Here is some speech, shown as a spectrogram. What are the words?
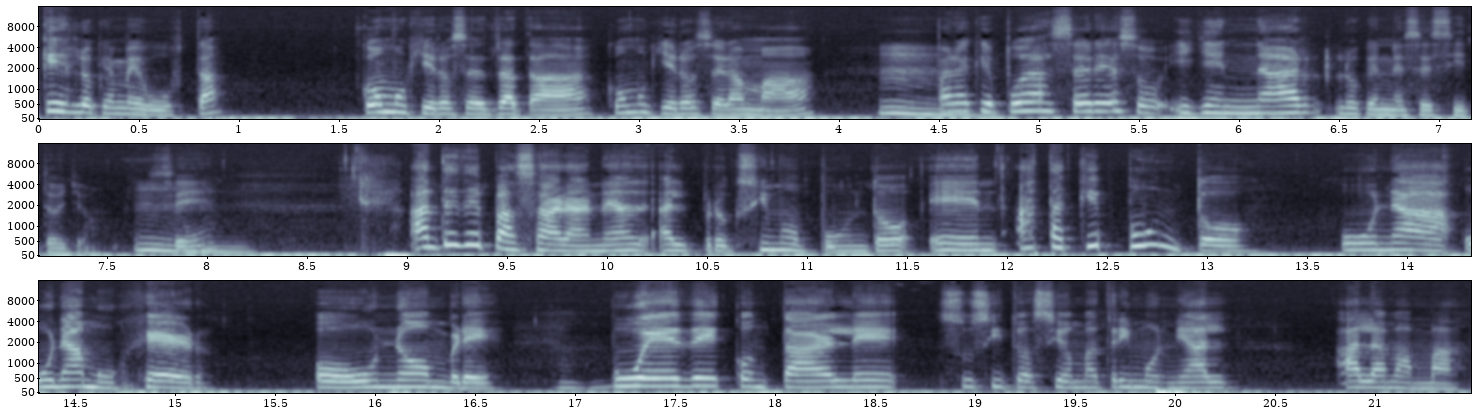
qué es lo que me gusta, cómo quiero ser tratada, cómo quiero ser amada Mm. para que pueda hacer eso y llenar lo que necesito yo. ¿sí? Mm. Antes de pasar al, próximo punto, ¿hasta qué punto una, una mujer o un hombre puede contarle su situación matrimonial a la mamá?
